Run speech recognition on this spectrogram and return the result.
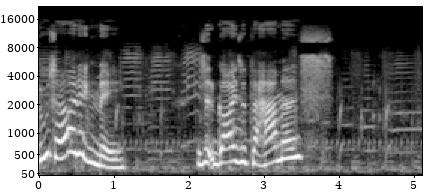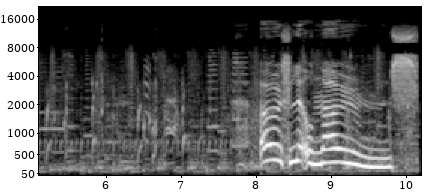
Who's hurting me? Is it guys with the hammers? Oh, it's little gnomes.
